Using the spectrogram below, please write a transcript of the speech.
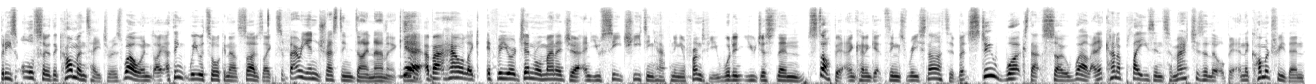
but he's also the commentator as well. And like, I think we were talking outside, it's like, It's a very interesting dynamic. yeah, about how, like, if you're a general manager and you see cheating happening in front of you, wouldn't you just then stop it and kind of get things restarted? But Stu works that so well, and it kind of plays into matches a little bit. And the commentary then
